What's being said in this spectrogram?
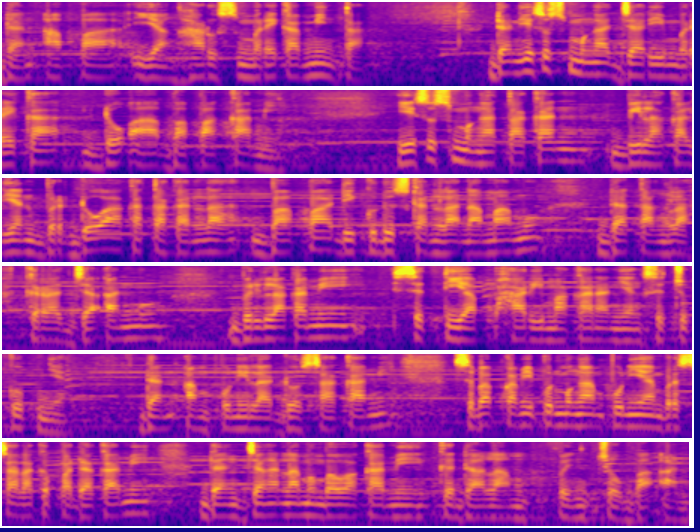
dan apa yang harus mereka minta. Dan Yesus mengajari mereka doa Bapa kami Yesus mengatakan, "Bila kalian berdoa, katakanlah: Bapa, dikuduskanlah namamu, datanglah kerajaanmu, berilah kami setiap hari makanan yang secukupnya." dan ampunilah dosa kami sebab kami pun mengampuni yang bersalah kepada kami dan janganlah membawa kami ke dalam pencobaan.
